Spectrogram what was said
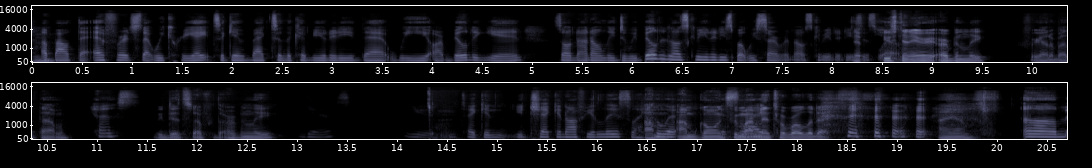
Mhm. about the efforts that we create to give back to the community that we are building in. So not only do we build in those communities, but we serve in those communities Yep. as well. Houston Area Urban League. Forgot about that one. Yes. We did stuff with the Urban League. Yes. You you taking you checking off your list like I'm, I'm going through my like- mental Rolodex. I am. um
